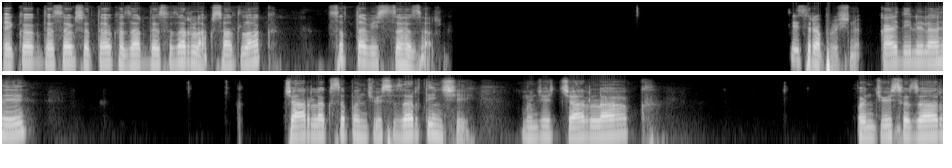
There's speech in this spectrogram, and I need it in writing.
एकक दशक शतक हजार दस हजार लाख. सात लाख सत्तावीस हजार. तिसरा प्रश्न. काय दिलेला आहे? चार लाख पंचवीस हजार तीनशे. म्हणजे चार लाख पंचवीस हजार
